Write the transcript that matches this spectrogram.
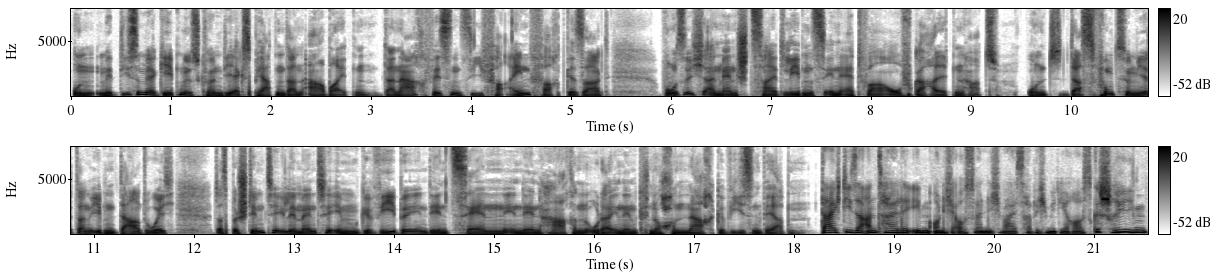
Und mit diesem Ergebnis können die Experten dann arbeiten. Danach wissen sie vereinfacht gesagt, wo sich ein Mensch zeitlebens in etwa aufgehalten hat. Und das funktioniert dann eben dadurch, dass bestimmte Elemente im Gewebe, in den Zähnen, in den Haaren oder in den Knochen nachgewiesen werden. Da ich diese Anteile eben auch nicht auswendig weiß, habe ich mir die rausgeschrieben.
